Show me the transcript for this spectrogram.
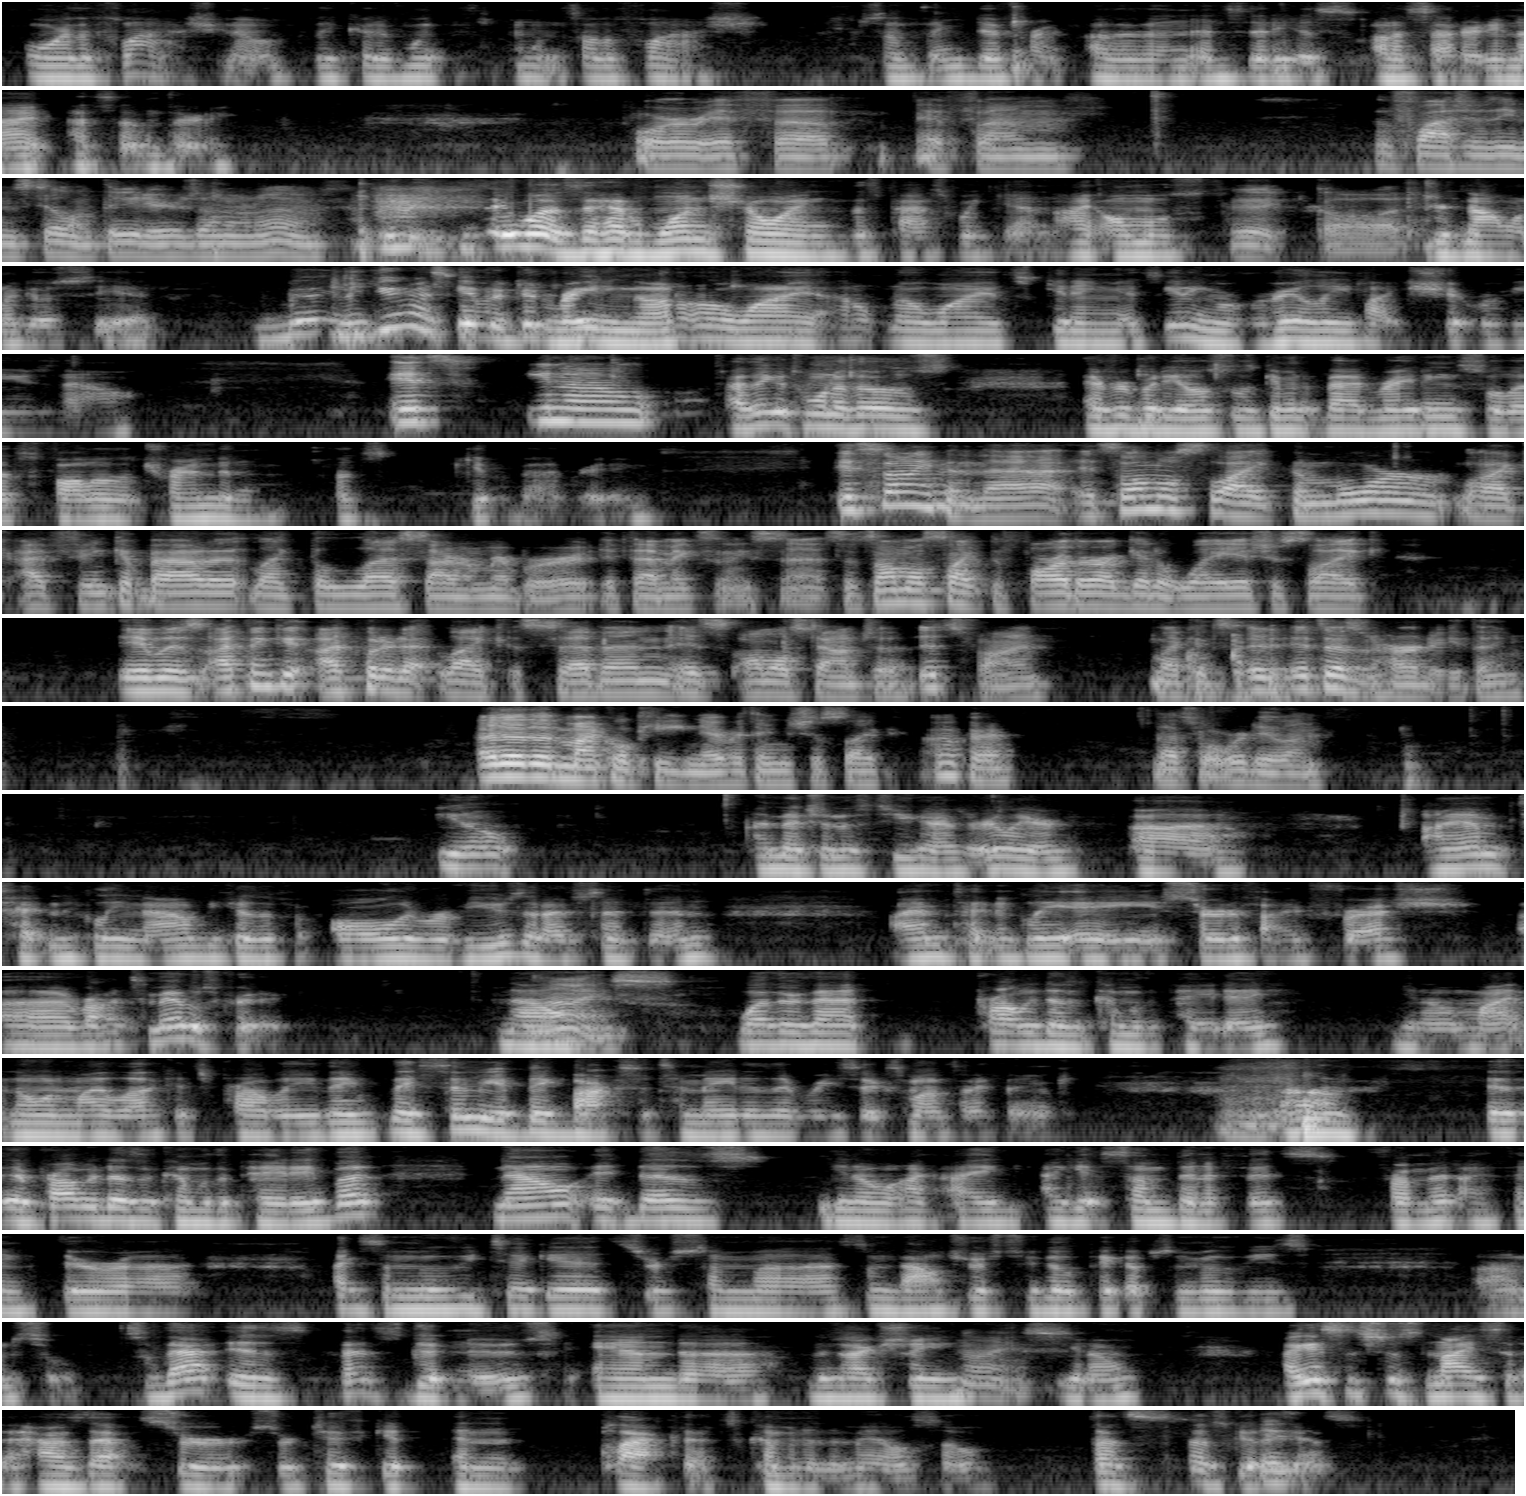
Or The Flash. You know, they could have went, went and saw The Flash, or something different other than Insidious on a Saturday night at seven thirty. Or if uh, if um, the Flash was even still in theaters, I don't know. It was. They had one showing this past weekend. I almost Good God. did not want to go see it. But you guys gave it a good rating though. I don't know why. I don't know why it's getting it's getting really like shit reviews now. It's you know I think it's one of those. Everybody else was giving it bad ratings, so let's follow the trend and let's give a bad rating it's not even that. It's almost like the more like I think about it, like the less I remember it, if that makes any sense. It's almost like the farther I get away, it's just like it was. I think it, I put it at like a seven. It's almost down to it's fine. Like it's it, it doesn't hurt anything. Other than Michael Keaton, everything's just like okay, that's what we're doing. you know, I mentioned this to you guys earlier. Uh, I am technically now, because of all the reviews that I've sent in, I am technically a certified fresh uh, Rotten Tomatoes critic. Now, Nice. whether that probably doesn't come with a payday, you know, my knowing my luck, it's probably they, they send me a big box of tomatoes every six months, I think. Um, it, it probably doesn't come with a payday, but now it does. You know, I, I, I get some benefits from it. I think there uh, like some movie tickets or some uh, some vouchers to go pick up some movies. Um, so so that is that's good news. And uh, there's actually Nice. you know, I guess it's just nice that it has that cer- certificate and plaque that's coming in the mail. So that's that's good, I guess.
